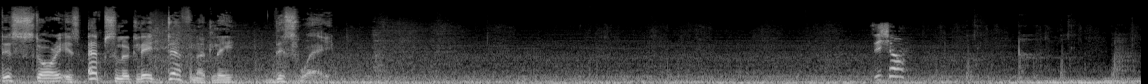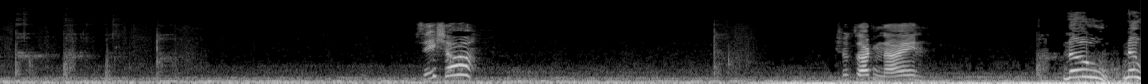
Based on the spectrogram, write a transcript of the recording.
This story is absolutely, definitely this way. Sicher? Sicher? Ich würde sagen, nein. No, no,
